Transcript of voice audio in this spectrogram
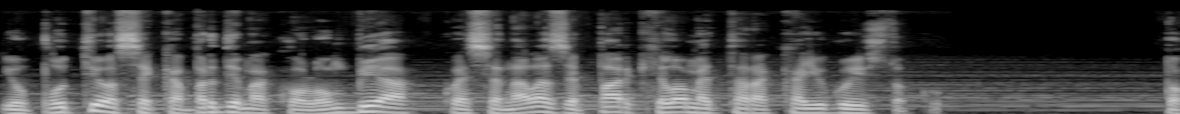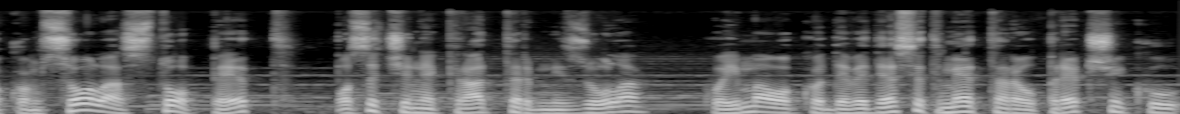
i uputio se ka brdima Kolumbija koje se nalaze par kilometara ka jugoistoku. Tokom Sola 105 posjećen je krater Mizula koji ima oko 90 metara u prečniku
